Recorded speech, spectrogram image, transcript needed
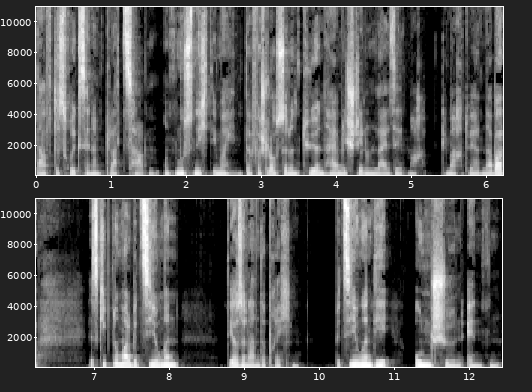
darf das ruhig seinen Platz haben und muss nicht immer hinter verschlossenen Türen heimlich still und leise gemacht werden. Aber es gibt nun mal Beziehungen, die auseinanderbrechen. Beziehungen, die unschön enden.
